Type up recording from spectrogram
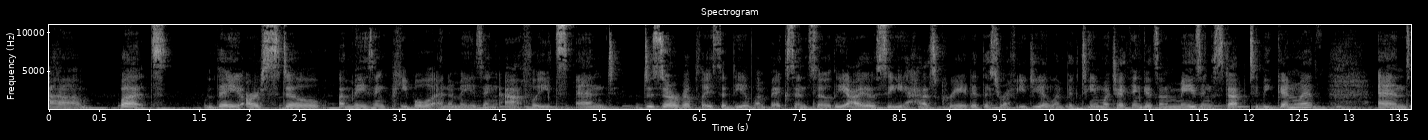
um, but they are still amazing people and amazing athletes and deserve a place at the Olympics. And so the IOC has created this refugee Olympic team, which I think is an amazing step to begin with. And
